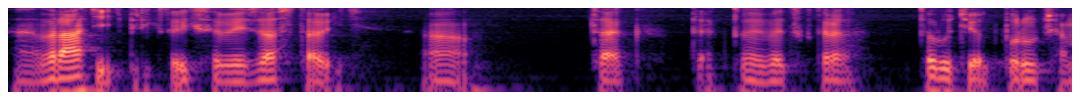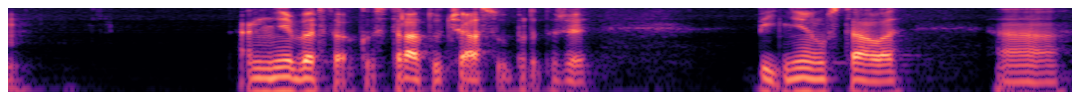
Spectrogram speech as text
vrátiť, pri ktorých sa vieš zastaviť, a, tak, tak to je vec, ktorá, ktorú ti odporúčam. A neber to ako stratu času, pretože byť neustále a,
